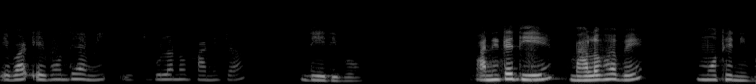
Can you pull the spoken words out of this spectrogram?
এবার এর মধ্যে আমি ইস্ট গুলানো পানিটা দিয়ে দিব। পানিটা দিয়ে ভালোভাবে মথে নিব।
